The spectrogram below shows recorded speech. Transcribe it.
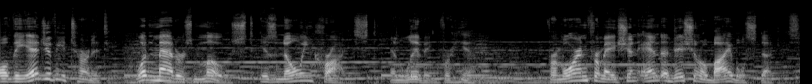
On the edge of eternity, what matters most is knowing Christ and living for Him. For more information and additional Bible studies,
